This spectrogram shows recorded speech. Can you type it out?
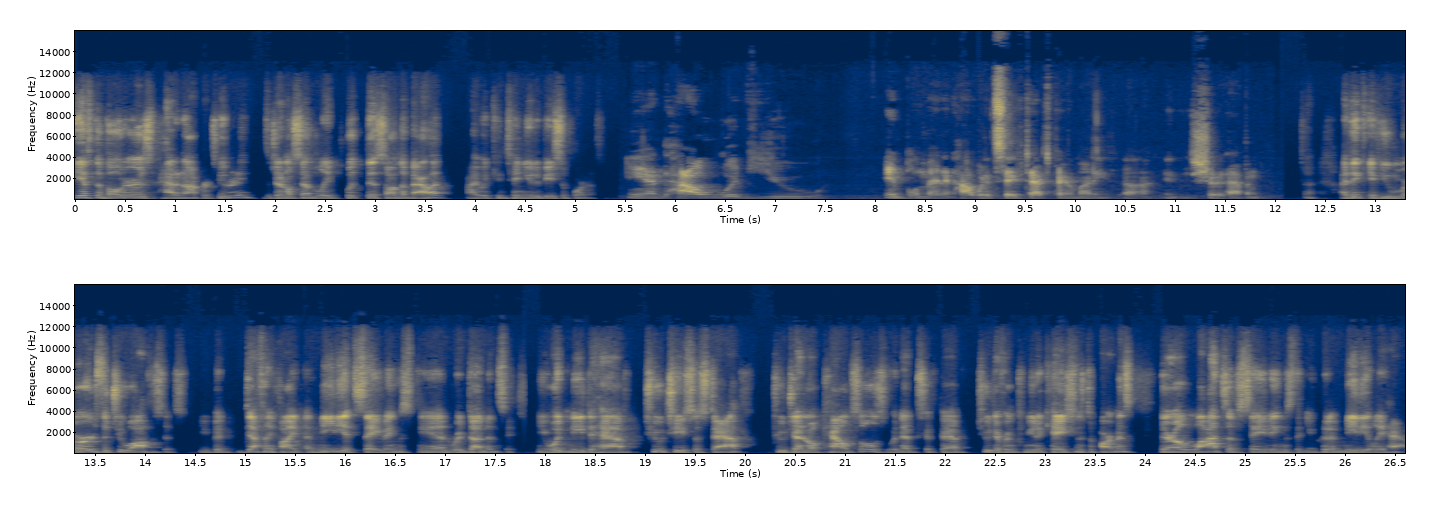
if the voters had an opportunity, the General Assembly put this on the ballot, I would continue to be supportive. And how would you implement it? How would it save taxpayer money uh, should it happen? I think if you merge the two offices, you could definitely find immediate savings in redundancies. You wouldn't need to have two chiefs of staff, two general counsels, you wouldn't have to have two different communications departments. There are lots of savings that you could immediately have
